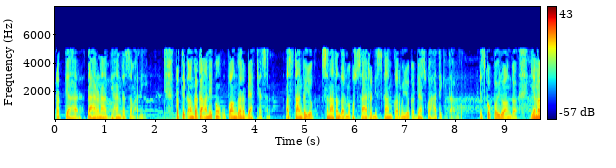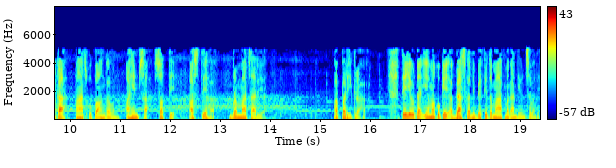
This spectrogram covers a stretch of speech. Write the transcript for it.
प्रत्याहार धारणा ध्यान र समाधि। प्रत्येक अङ्गका अनेकौं उपअङ्ग र व्याख्या छन्। अष्टाङ्ग योग सनातन धर्मको सार र निष्काम कर्मयोग अभ्यासको हाते किताब हो। यसको पहिलो अङ्ग यमका पाँच उपअङ्ग हुन्। अहिंसा सत्य अस्तेह ब्रह्माचार्य अपरिग्रह। त्यही एउटा यमको केही अभ्यास गर्ने व्यक्ति त महात्मा गान्धी हुन्छ भने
